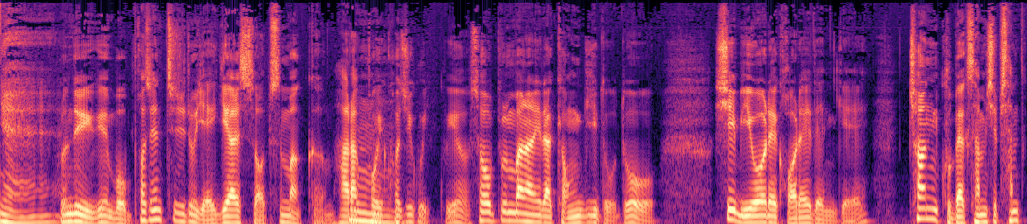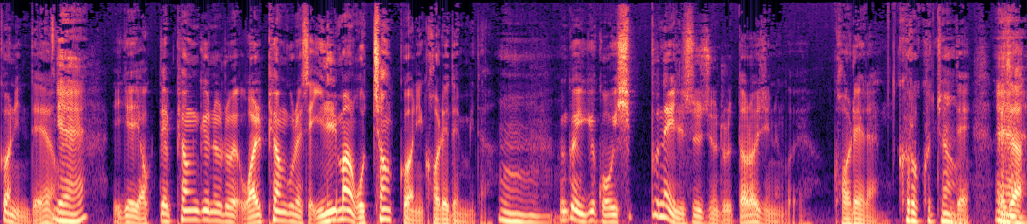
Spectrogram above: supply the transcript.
예. 그런데 이게 뭐 퍼센티지로 얘기할 수 없을 만큼 하락폭이 음. 커지고 있고요. 서울뿐만 아니라 경기도도 12월에 거래된 게 1,933건인데요. 예. 이게 역대 평균으로 월 평균에서 1만 5천 건이 거래됩니다. 음. 그러니까 이게 거의 10분의 1 수준으로 떨어지는 거예요. 거래량이. 그렇군요. 네. 그래서 예.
